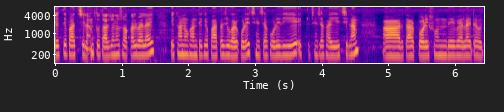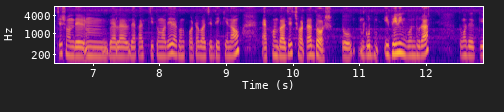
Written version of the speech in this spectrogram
দেখতে পাচ্ছিলাম। তো তার জন্য সকালবেলায় এখান ওখান থেকে পাতা জোগাড় করে ছেঁচা করে দিয়ে একটু ছেঁচা খাইয়েছিলাম। আর তারপরে সন্ধেবেলা, এটা হচ্ছে সন্ধ্যে বেলা দেখাচ্ছি তোমাদের। এখন কটা বাজে দেখে নাও। এখন বাজে ছটা দশ। তো গুড ইভিনিং বন্ধুরা। তোমাদেরকে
